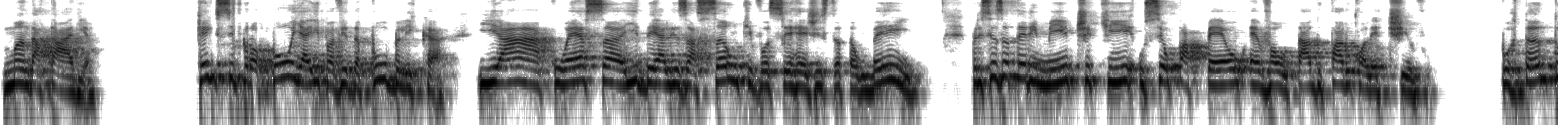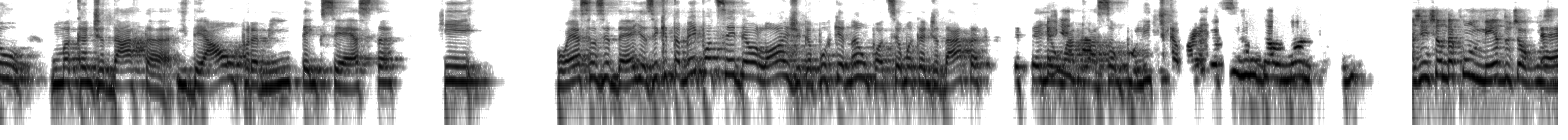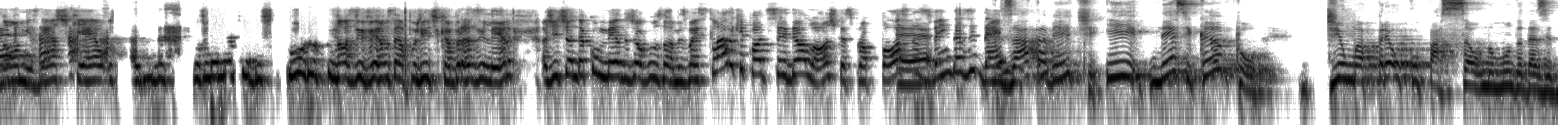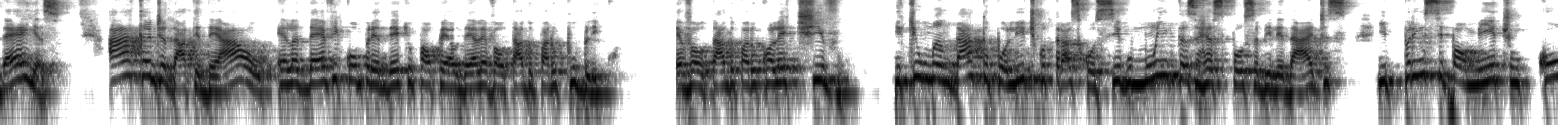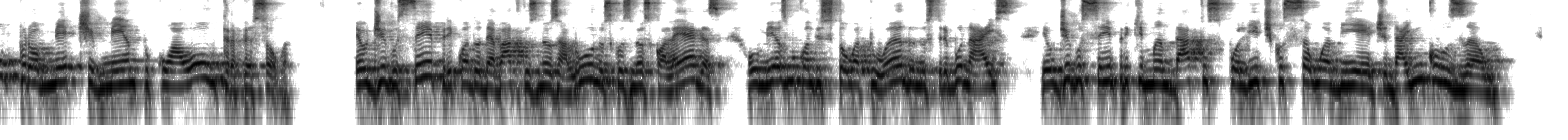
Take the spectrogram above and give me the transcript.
mandatária. Quem se propõe a ir para a vida pública e há com essa idealização que você registra tão bem, precisa ter em mente que o seu papel é voltado para o coletivo. Portanto, uma candidata ideal para mim tem que ser esta que com essas ideias e que também pode ser ideológica, porque não? Pode ser uma candidata que tenha uma atuação política mais. Eu mudar o nome a gente anda com medo de alguns é. nomes, né? Acho que é os, os momentos obscuros que nós vivemos na política brasileira. A gente anda com medo de alguns nomes, mas claro que pode ser ideológico, as propostas é, vêm das ideias. Exatamente. E nesse campo de uma preocupação no mundo das ideias, a candidata ideal, ela deve compreender que o papel dela é voltado para o público, é voltado para o coletivo e que o mandato político traz consigo muitas responsabilidades e principalmente um comprometimento com a outra pessoa. Eu digo sempre, quando debato com os meus alunos, com os meus colegas, ou mesmo quando estou atuando nos tribunais, eu digo sempre que mandatos políticos são o ambiente da inclusão,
